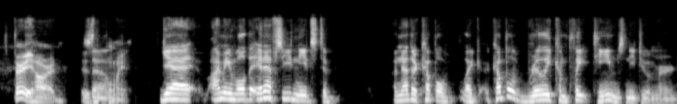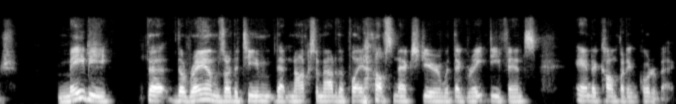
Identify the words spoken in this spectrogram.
It's very hard, is So- the point. Yeah, I mean, well, the NFC needs to another couple, like a couple really complete teams need to emerge. Maybe the the Rams are the team that knocks them out of the playoffs next year with a great defense and a competent quarterback.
